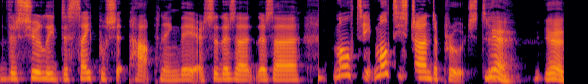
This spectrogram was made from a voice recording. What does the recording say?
there's surely discipleship happening there so there's a there's a multi multi-strand approach to Yeah, yeah,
